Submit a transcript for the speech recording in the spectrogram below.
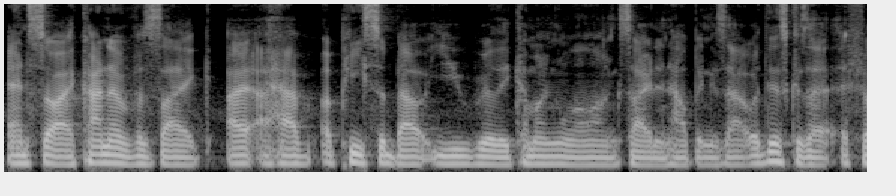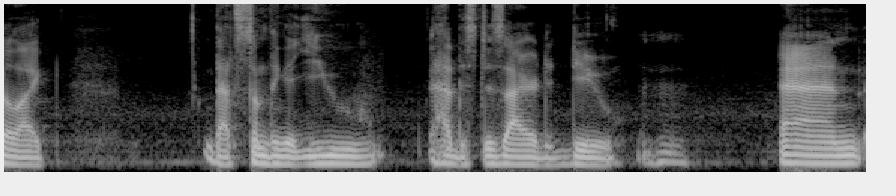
And so I kind of was like, I, I have a piece about you really coming alongside and helping us out with this because I, I feel like that's something that you had this desire to do. Mm-hmm. And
